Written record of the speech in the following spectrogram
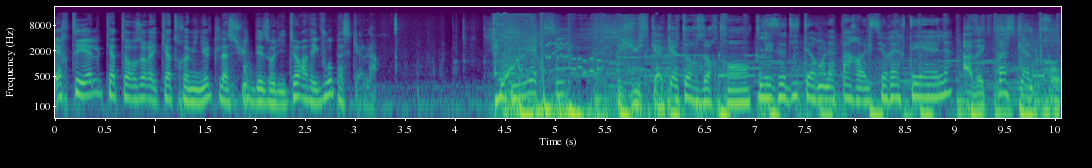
RTL, 14h04 minutes, la suite des auditeurs avec vous, Pascal. Merci. Jusqu'à 14h30. Les auditeurs ont la parole sur RTL. Avec Pascal Pro.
